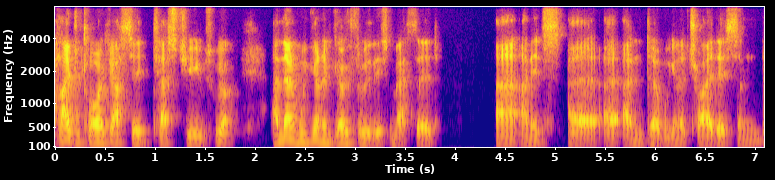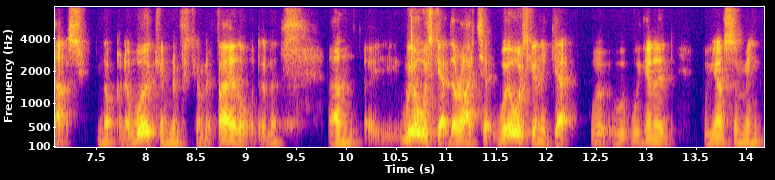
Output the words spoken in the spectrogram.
hydrochloric acid test tubes. We got, and then we're going to go through this method, uh, and it's uh, uh and uh, we're going to try this, and that's not going to work, and it's going to fail or whatever. Um, we always get the right. We're always going to get. We're, we're going to to have something.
